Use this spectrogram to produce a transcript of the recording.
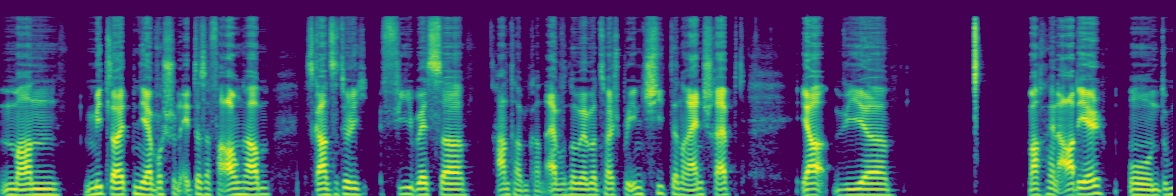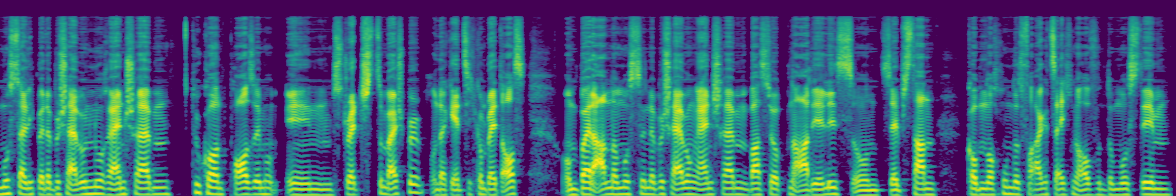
man mit Leuten, die einfach schon etwas Erfahrung haben, das Ganze natürlich viel besser handhaben kann. Einfach nur, wenn man zum Beispiel in Sheet dann reinschreibt, ja, wir machen ein ADL und du musst eigentlich bei der Beschreibung nur reinschreiben, Two-Count Pause im, im, Stretch zum Beispiel und er geht sich komplett aus. Und bei der anderen musst du in der Beschreibung reinschreiben, was überhaupt ein ADL ist und selbst dann kommen noch 100 Fragezeichen auf und du musst eben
